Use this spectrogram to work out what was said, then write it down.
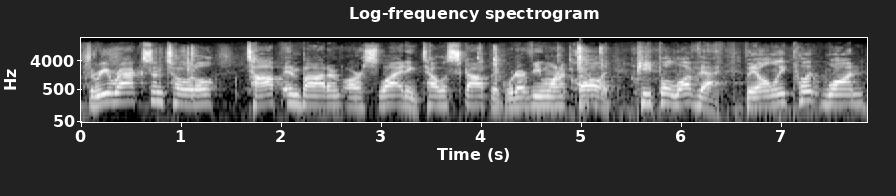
Three racks in total, top and bottom are sliding, telescopic, whatever you want to call it. People love that. They only put one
